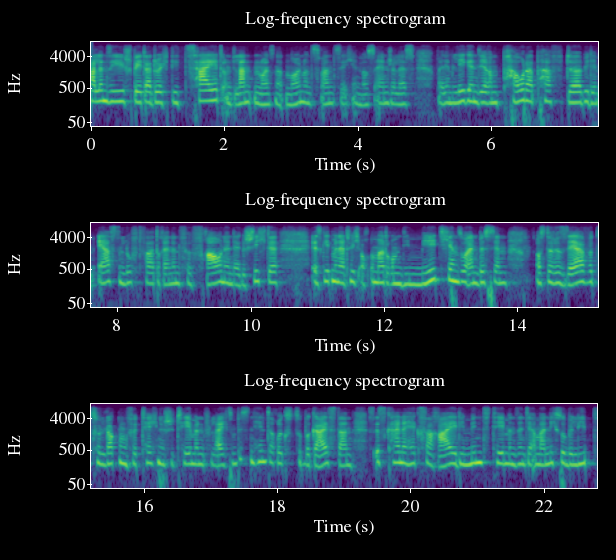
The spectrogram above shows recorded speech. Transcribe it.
fallen sie später durch die Zeit und landen 1929 in Los Angeles bei dem legendären Powder Puff Derby, dem ersten Luftfahrtrennen für Frauen in der Geschichte. Es geht mir natürlich auch immer darum, die Mädchen so ein bisschen aus der Reserve zu locken für technische Themen, vielleicht so ein bisschen hinterrücks zu begeistern. Es ist keine Hexerei, die MINT-Themen sind ja immer nicht so beliebt.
